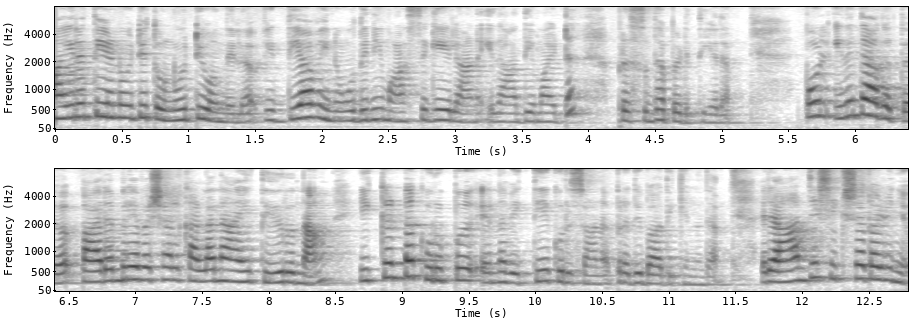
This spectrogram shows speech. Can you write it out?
ആയിരത്തി എണ്ണൂറ്റി തൊണ്ണൂറ്റി ഒന്നിൽ വിദ്യാവിനോദിനി മാസികയിലാണ് ഇത് ആദ്യമായിട്ട് പ്രസിദ്ധപ്പെടുത്തിയത്. അപ്പോൾ ഇതിന്റെ അകത്ത് പാരമ്പര്യവശാൽ കള്ളനായി തീർന്ന ഇക്കണ്ട കുറുപ്പ് എന്ന വ്യക്തിയെക്കുറിച്ചാണ് പ്രതിപാദിക്കുന്നത്. രാജ്യശിക്ഷ കഴിഞ്ഞ്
